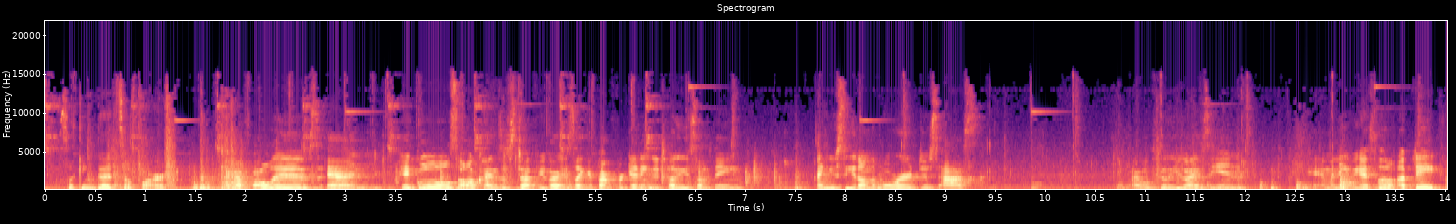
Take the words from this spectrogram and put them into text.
It's looking good so far. I have olives and pickles, all kinds of stuff, you guys. Like if I'm forgetting to tell you something and you see it on the board, just ask. I will fill you guys in. Okay, I'm gonna give you guys a little update.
